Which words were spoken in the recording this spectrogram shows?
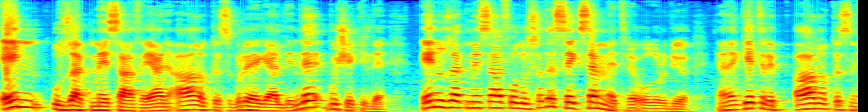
En uzak mesafe yani A noktası buraya geldiğinde bu şekilde. En uzak mesafe olursa da 80 metre olur diyor. Yani getirip A noktasını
